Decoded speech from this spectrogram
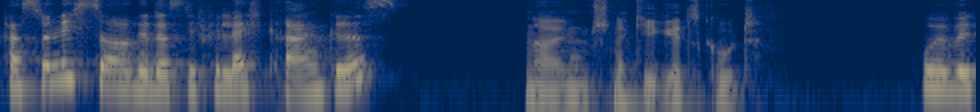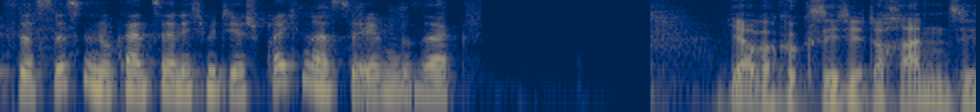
Hast du nicht Sorge, dass sie vielleicht krank ist? Nein, Schnecki geht's gut. Woher willst du das wissen? Du kannst ja nicht mit ihr sprechen, hast du eben gesagt. Ja, aber guck sie dir doch an. Sie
